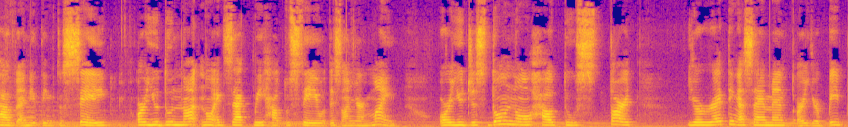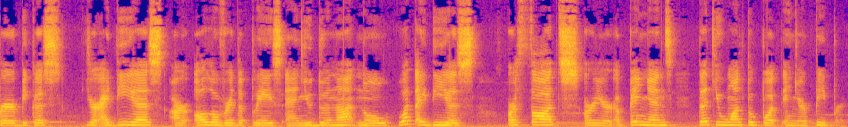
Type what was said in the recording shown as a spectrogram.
have anything to say or you do not know exactly how to say what is on your mind or you just don't know how to start your writing assignment or your paper because your ideas are all over the place and you do not know what ideas or thoughts or your opinions that you want to put in your paper.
